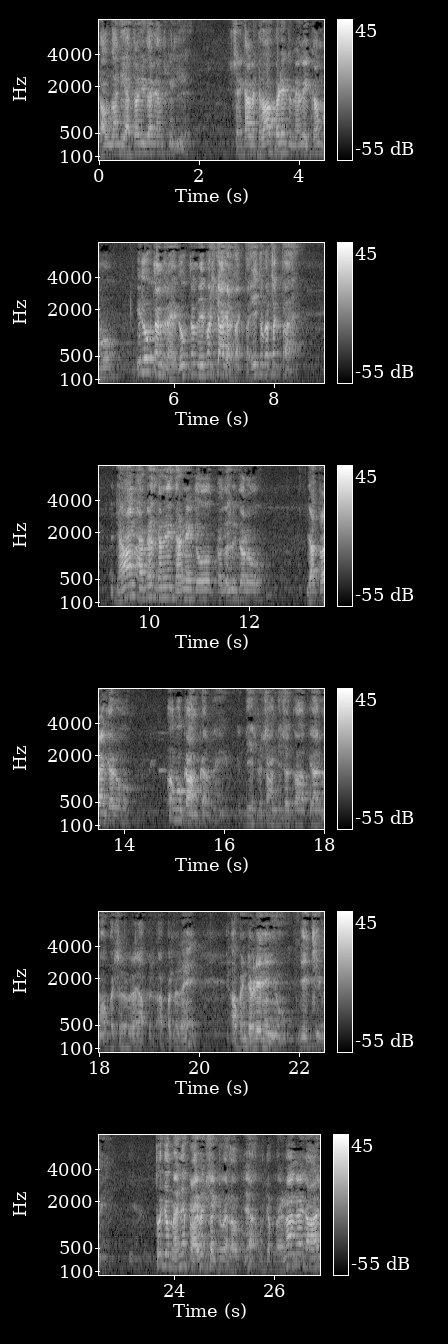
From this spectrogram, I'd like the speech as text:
राहुल गांधी यात्रा भी कर रहे हैं उसके लिए। सरकार में दबाव पड़े तो महँगाई कम हो। ये लोकतंत्र है। लोकतंत्र विपक्ष क्या कर सकता है? ये तो कर सकता है। ध्यान आग्रहित करने, धरने दो, प्रदर्शन करो, यात्राएँ करो। और वो काम कर रहे हैं। देश में शांति, सद्भाव, प्यार, मोहब्बत सर्व रहे, आपस आपस में रहे। आप इन झगड़े नहीं हो, ये इच्छी में। तो जो मैंने प्राइवेट सेक्टर को अलाउ किया, उसका परिणाम है आज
